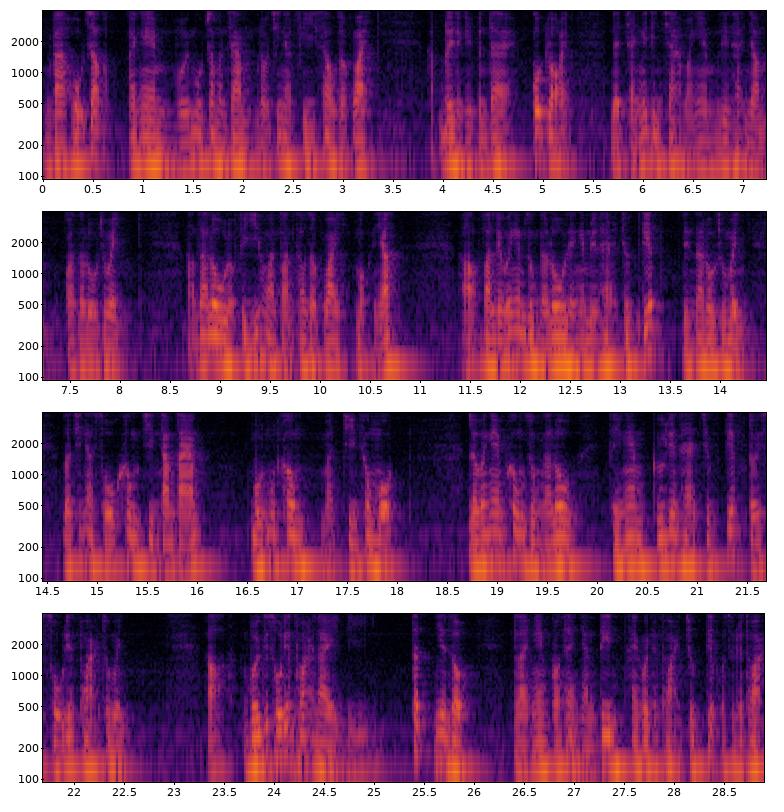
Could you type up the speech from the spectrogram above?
và hỗ trợ anh em với 100% đó chính là phí sau giờ quay. Đây là cái vấn đề cốt lõi để tránh cái tình trạng mà anh em liên hệ nhầm qua Zalo cho mình. Zalo là phí hoàn toàn sau giờ quay mọi người à, và nếu anh em dùng Zalo thì anh em liên hệ trực tiếp đến Zalo cho mình. Đó chính là số 0988 410 và 901 nếu anh em không dùng Zalo thì anh em cứ liên hệ trực tiếp tới số điện thoại cho mình. Đó. với cái số điện thoại này thì tất nhiên rồi là anh em có thể nhắn tin hay gọi điện thoại trực tiếp vào số điện thoại.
